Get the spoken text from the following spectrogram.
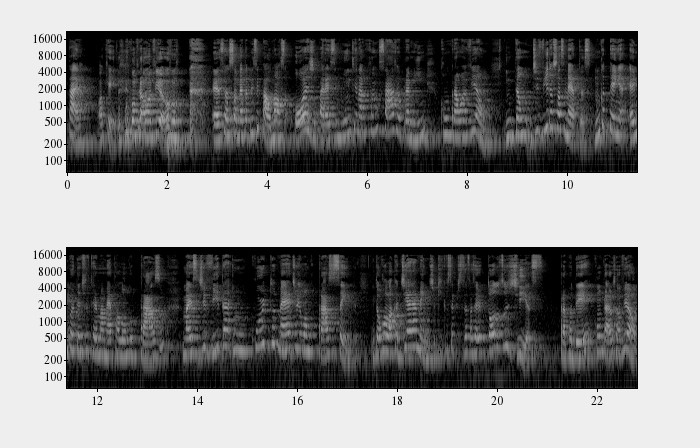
Tá, é, ok. comprar um avião. Essa é a sua meta principal. Nossa, hoje parece muito inalcançável para mim comprar um avião. Então, divida suas metas. Nunca tenha. É importante ter uma meta a longo prazo, mas divida em curto, médio e longo prazo sempre. Então coloca diariamente o que, que você precisa fazer todos os dias para poder comprar o seu avião.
